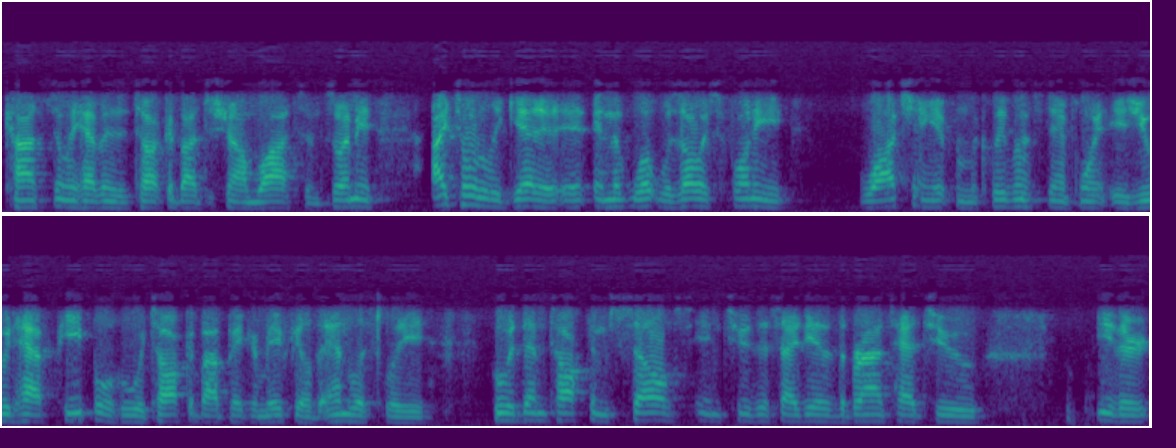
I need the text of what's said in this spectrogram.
constantly having to talk about Deshaun Watson. So I mean, I totally get it. And the, what was always funny watching it from a Cleveland standpoint is you would have people who would talk about Baker Mayfield endlessly, who would then talk themselves into this idea that the Browns had to either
